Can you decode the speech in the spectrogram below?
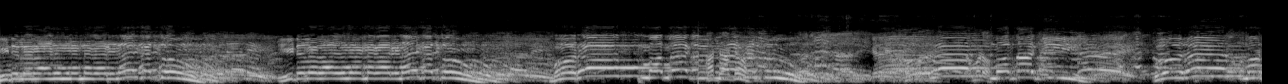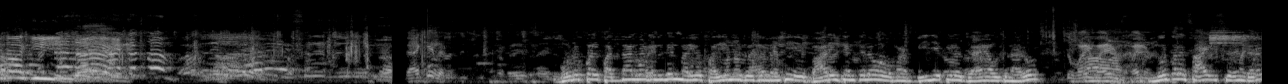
ఈటల రాజేంద్రన్న గారి నాయకత్వం! ఈటల రాజేంద్రన్న గారి నాయకత్వం! భారత్ మాతాకి బోడుపల్ పద్నాలుగో డివిజన్ మరియు పదిహేను డివిజన్ నుంచి భారీ సంఖ్యలో మన బీజేపీలో జాయిన్ అవుతున్నారు. నూకల సాయి సురేందర్.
